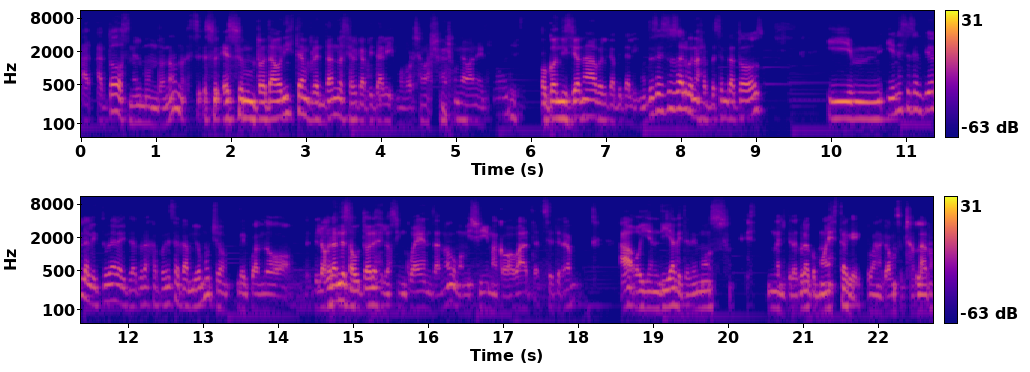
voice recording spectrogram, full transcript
a, todos en el mundo, ¿no? Es, es, un protagonista enfrentándose al capitalismo, por llamarlo de alguna manera o condicionada por el capitalismo. Entonces eso es algo que nos representa a todos. Y, mm, y, en ese sentido la lectura de la literatura japonesa cambió mucho de cuando, de los grandes autores de los 50, ¿no? como Mishima, Kawabata, etc., a hoy en día que tenemos una literatura como esta que, bueno, que vamos a charlar.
